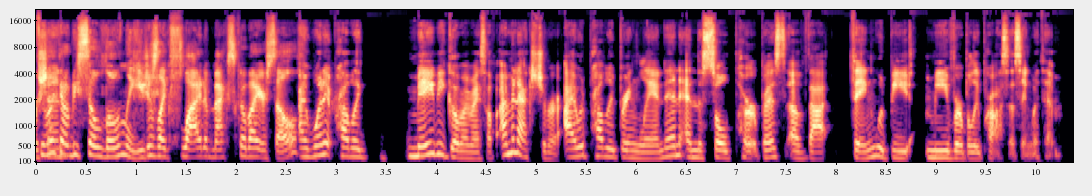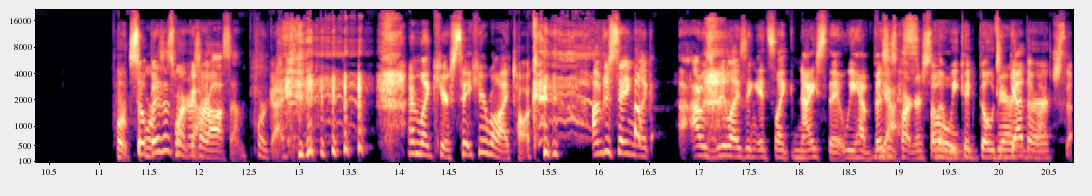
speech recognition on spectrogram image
portion. like that would be so lonely you just like fly to mexico by yourself I wouldn't probably maybe go by myself. I'm an extrovert. I would probably bring Landon, and the sole purpose of that thing would be me verbally processing with him. Poor, so poor- business poor partners guy. are awesome Poor guy. I'm like, here, sit here while I talk. i'm just saying like i was realizing it's like nice that we have business Yes. partners so that we Oh, could go together so.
